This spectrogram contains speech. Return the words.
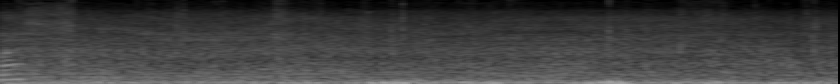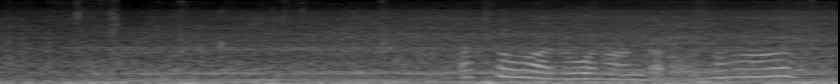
ますあとはどうなんだろうな。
